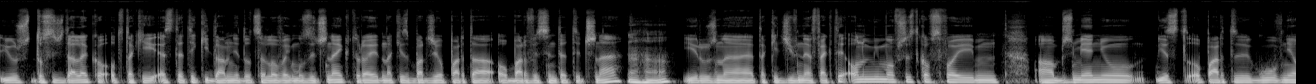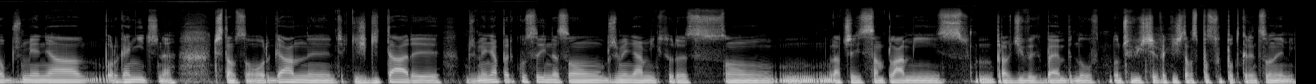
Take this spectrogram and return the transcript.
już dosyć daleko od takiej estetyki dla mnie docelowej muzycznej, która jednak jest bardziej oparta o barwy syntetyczne Aha. i różne takie dziwne efekty. On mimo wszystko w swoim a, brzmieniu jest oparty głównie o brzmienia organiczne. Czy tam są organy, czy jakieś gitary. Brzmienia perkusyjne są brzmieniami, które są mm, raczej samplami z prawdziwych bębnów, oczywiście w jakiś tam sposób podkręconymi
